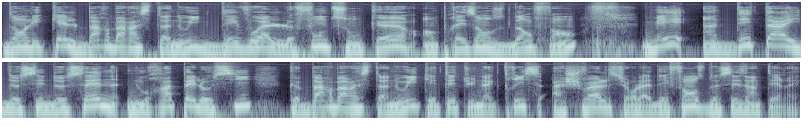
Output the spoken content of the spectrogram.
dans lesquelles Barbara Stanwyck dévoile le fond de son cœur en présence d'enfants, mais un détail de ces deux scènes nous rappelle aussi que Barbara Stanwyck était une actrice à cheval sur la défense de ses intérêts.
